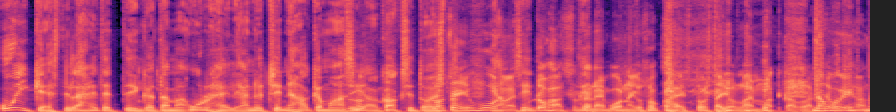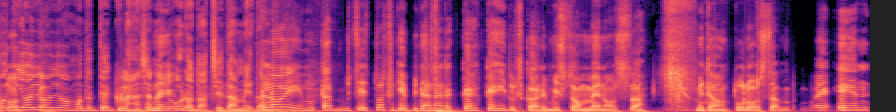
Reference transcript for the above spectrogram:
oikeasti lähetettiinkö tämä urheilija nyt sinne hakemaan sijaa 12? no se ei ole huono, Ja että sit- Dohassa tänä vuonna, jos on 12 jollain matkalla. No, se on mutta ihan ihan mut, totta. Joo, joo, joo, mutta te, kyllähän sä No nyt ei- odotat sitä mitä. No ei, mutta siis tossakin pitää nähdä ke- kehityskaari, missä on menossa, mitä on tulossa. E- Eihän,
